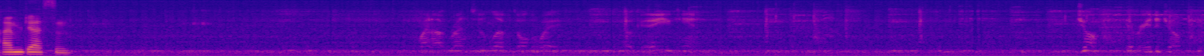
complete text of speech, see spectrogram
I'm guessing. Why not run to the left all the way? Okay, you can. Jump. Get ready to jump. Get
